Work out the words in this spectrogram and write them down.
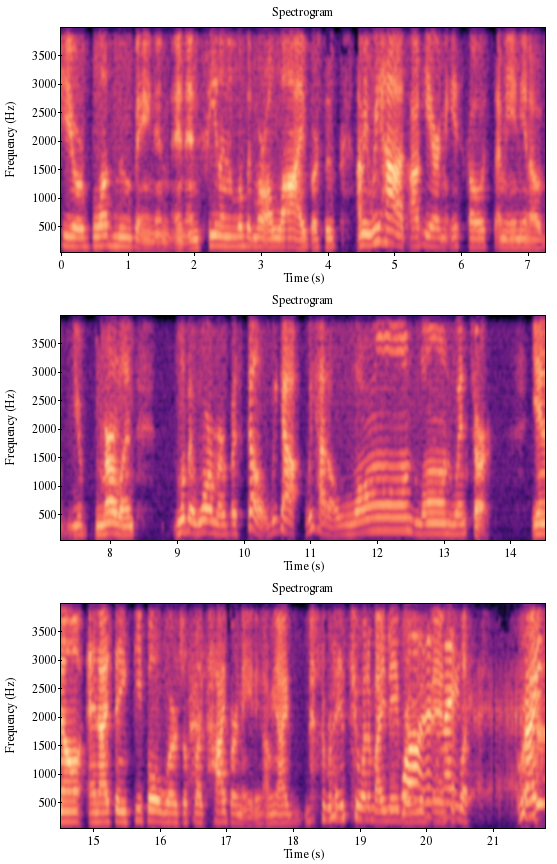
your blood moving and and and feeling a little bit more alive versus i mean we had out here in the east coast i mean you know you maryland a little bit warmer, but still, we got we had a long, long winter, you know. And I think people were just like hibernating. I mean, I ran into one of my neighbors well, and, and like, right?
